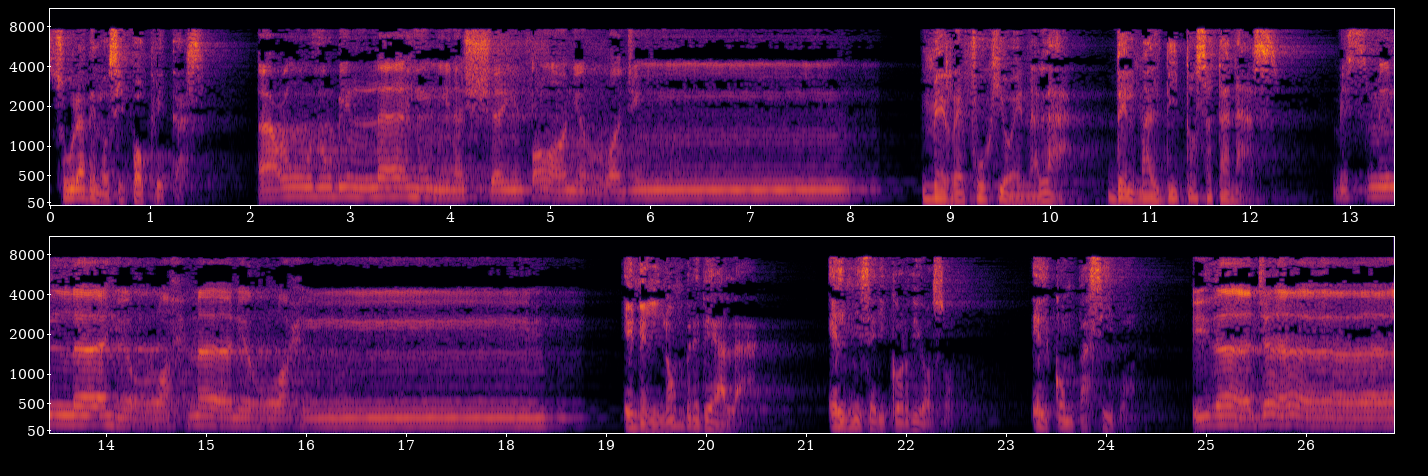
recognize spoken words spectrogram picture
Sura de los hipócritas. Me refugio en Alá del maldito Satanás. En el nombre de Alá, el misericordioso, el compasivo. إذا جاءك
